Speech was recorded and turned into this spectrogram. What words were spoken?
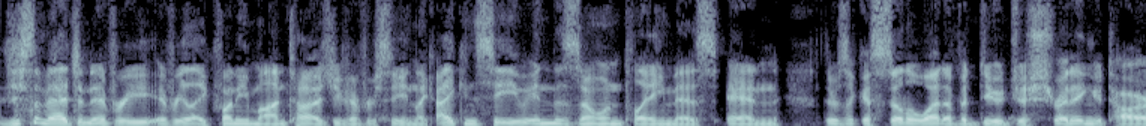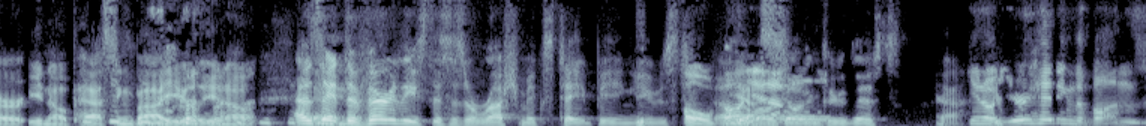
just imagine every every like funny montage you've ever seen. Like I can see you in the zone playing this, and there's like a silhouette of a dude just shredding guitar, you know, passing by you, you know. I would say at the very least, this is a Rush mixtape being used. Oh, uh, yes. while going through this. Yeah, you know, you're hitting the buttons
